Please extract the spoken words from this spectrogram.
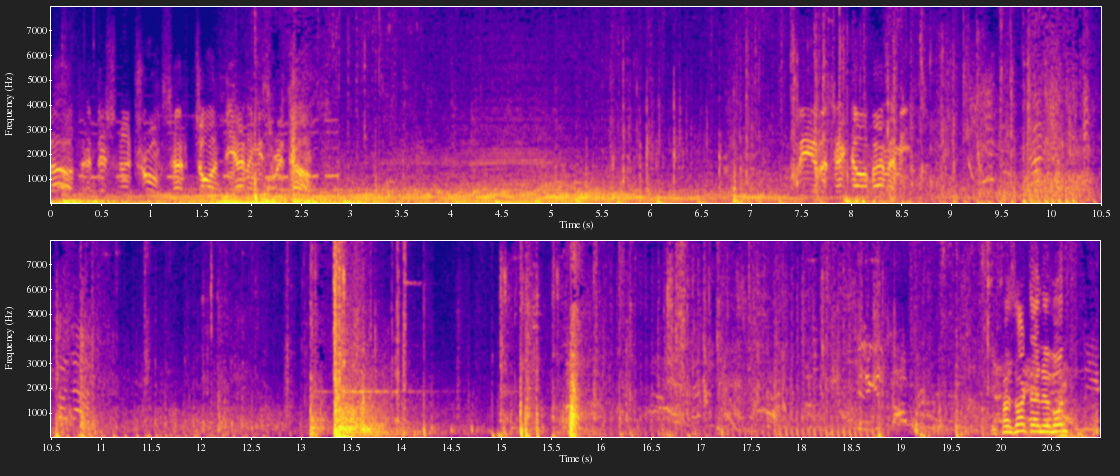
Alert, additional troops have joined the enemy's reserve. Clear the sector of enemies. Ich versorge deine Wunden.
